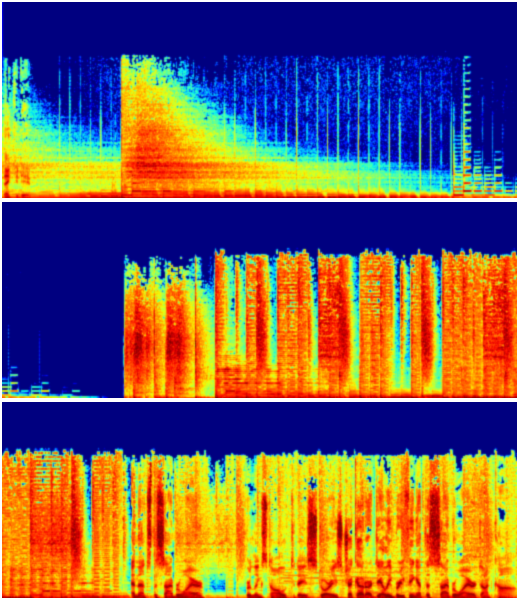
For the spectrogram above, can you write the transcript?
Thank you, Dave. That's the Cyberwire. For links to all of today's stories, check out our daily briefing at thecyberwire.com.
